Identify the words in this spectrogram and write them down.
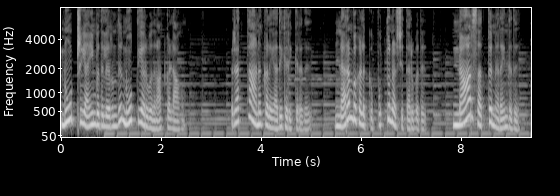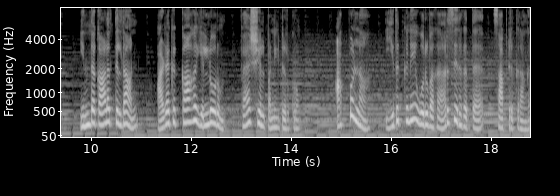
நூற்றி ஐம்பதிலிருந்து நூற்றி அறுபது நாட்கள் ஆகும். இரத்த அணுக்களை அதிகரிக்கிறது நரம்புகளுக்கு புத்துணர்ச்சி தருவது நார் சத்து நிறைந்தது. இந்த காலத்தில்தான் அழகுக்காக எல்லோரும் ஃபேஷியல் பண்ணிக்கிட்டு இருக்கிறோம். அப்போல்லாம் இதுக்குன்னே ஒரு வகை அரிசி ரகத்தை சாப்பிட்ருக்குறாங்க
